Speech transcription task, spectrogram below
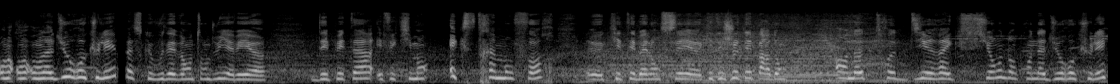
on, a dû reculer parce que vous avez entendu, il y avait des pétards effectivement extrêmement forts euh, qui étaient balancés, euh, qui étaient jetés pardon, en notre direction. Donc on a dû reculer.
